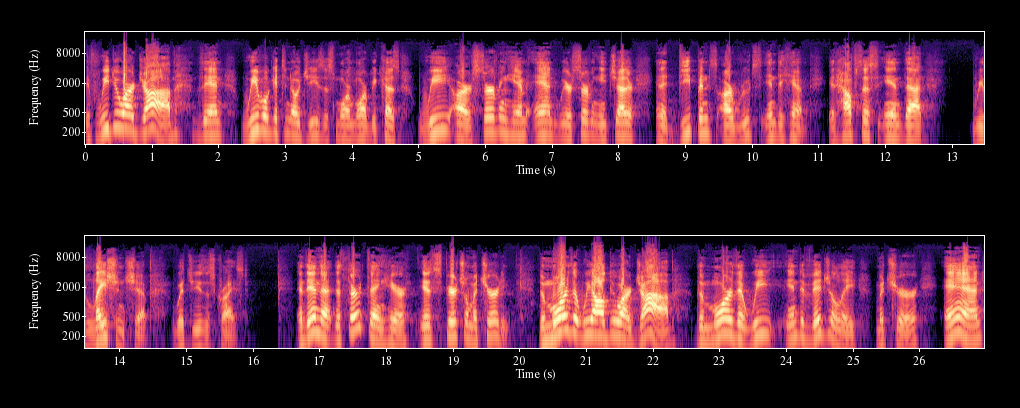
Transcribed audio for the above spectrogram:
If we do our job, then we will get to know Jesus more and more because we are serving him and we are serving each other, and it deepens our roots into him. It helps us in that relationship with Jesus Christ. And then the, the third thing here is spiritual maturity. The more that we all do our job, the more that we individually mature and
